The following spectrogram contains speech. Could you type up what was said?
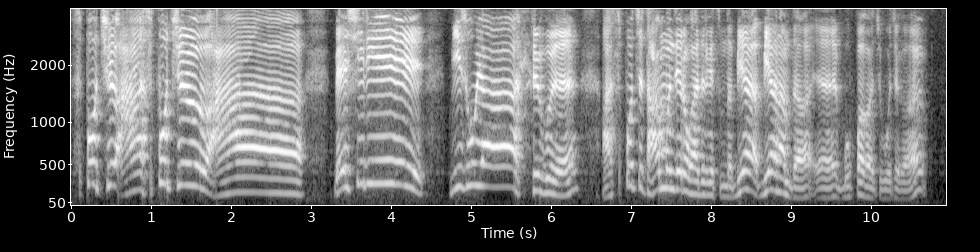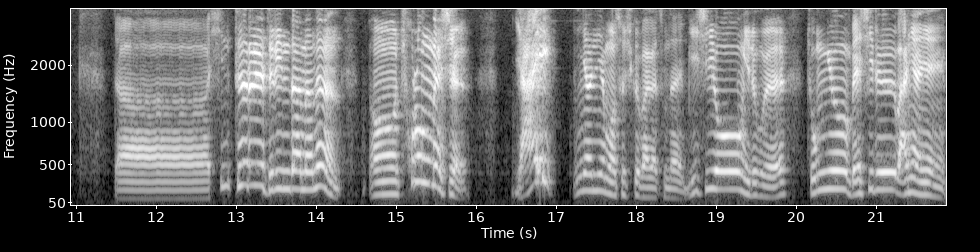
스포츠, 아, 스포츠, 아, 매실이 미소야 이러고 예. 아 스포츠 다음 문제로 가드리겠습니다. 미안 미안합니다. 예, 못 봐가지고 제가 자 힌트를 드린다면은 어 초록 매실 야이 인연님 어서 오시고 반갑습니다. 미시용 이러고요. 종류 매시르 아니 아니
